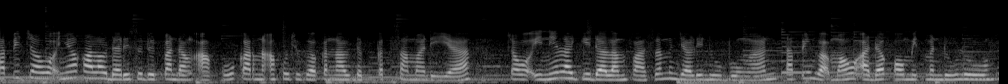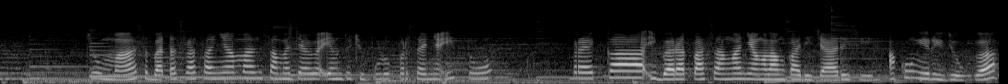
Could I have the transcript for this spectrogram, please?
Tapi cowoknya kalau dari sudut pandang aku karena aku juga kenal deket sama dia cowok ini lagi dalam fase menjalin hubungan tapi nggak mau ada komitmen dulu. Cuma sebatas rasa nyaman sama cewek yang 70 persennya itu mereka ibarat pasangan yang langka dicari sih aku ngiri juga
